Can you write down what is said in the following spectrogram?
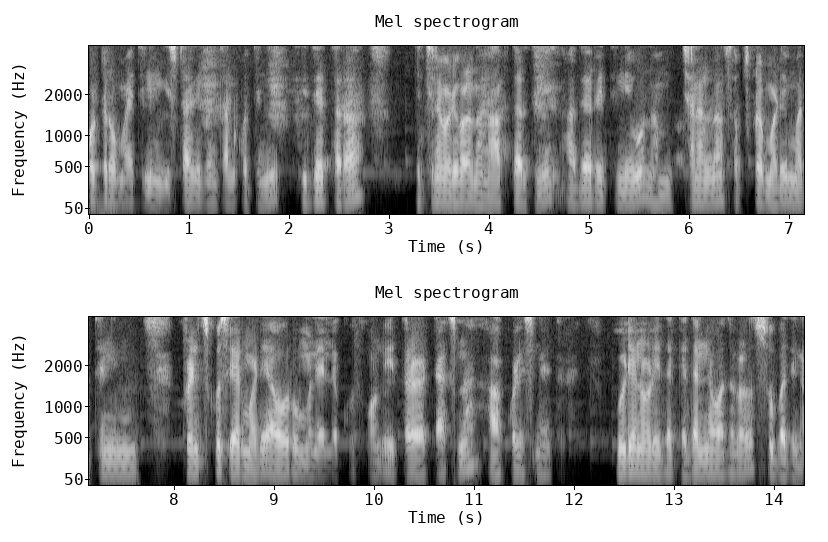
ಕೊಟ್ಟಿರೋ ಮಾಹಿತಿ ನಿಮ್ಗೆ ಇಷ್ಟ ಆಗಿದೆ ಅಂತ ಅನ್ಕೋತೀನಿ. ಇದೇ ಥರ ಹೆಚ್ಚಿನ ವಿಡಿಯೋಗಳನ್ನ ನಾನು ಹಾಕ್ತಾ ಇರ್ತೀನಿ. ಅದೇ ರೀತಿ ನೀವು ನಮ್ಮ ಚಾನಲ್ನ ಸಬ್ಸ್ಕ್ರೈಬ್ ಮಾಡಿ, ಮತ್ತೆ ನಿಮ್ಮ ಫ್ರೆಂಡ್ಸ್ಗೂ ಶೇರ್ ಮಾಡಿ, ಅವರು ಮನೆಯಲ್ಲೇ ಕೂತ್ಕೊಂಡು ಈ ಥರ ಟ್ಯಾಕ್ಸ್ನ ಹಾಕ್ಕೊಳ್ಳಿ ಸ್ನೇಹಿತರೆ. ವಿಡಿಯೋ ನೋಡಿದ್ದಕ್ಕೆ ಧನ್ಯವಾದಗಳು. ಶುಭ ದಿನ.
